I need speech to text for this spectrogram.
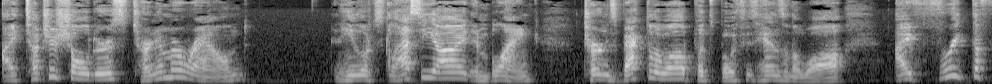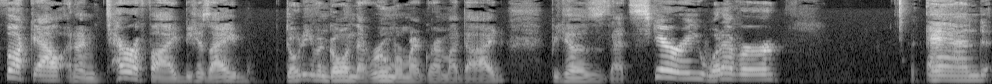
I touch his shoulders, turn him around, and he looks glassy eyed and blank, turns back to the wall, puts both his hands on the wall. I freak the fuck out and I'm terrified because I don't even go in that room where my grandma died because that's scary, whatever. And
